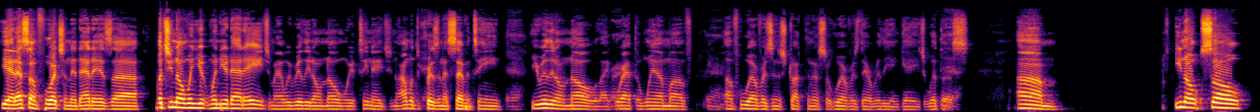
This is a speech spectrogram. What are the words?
yeah, that's unfortunate. That is, uh, but you know, when you're when you're that age, man, we really don't know when we're a teenager. You know, I went to Yeah. prison at 17. Yeah. You really don't know. Like Right. we're at the whim of Yeah. of whoever's instructing us or whoever's there really engaged with us. Um, you know, so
